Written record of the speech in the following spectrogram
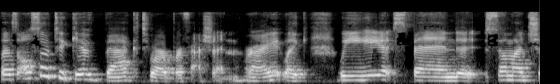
but it's also to give back to our profession, right? Like we spend so much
